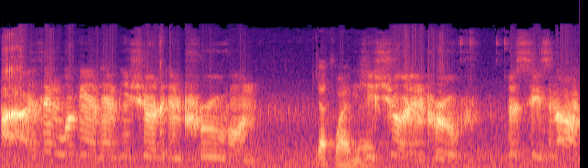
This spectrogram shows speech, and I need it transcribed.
I think looking at him, he should improve on. That's why I He should improve this season. Um,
